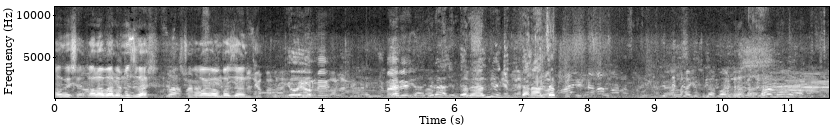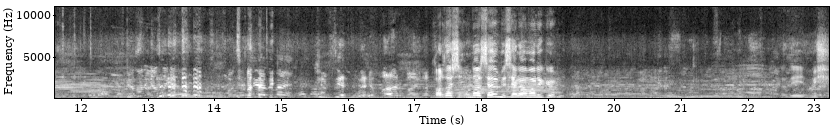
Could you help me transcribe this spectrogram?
Arkadaşlar kalabalığımız var. Çubuk hayvan pazarında. Yok yok. Cuma abi. Ben alayım. Ben almıyorum ki. Ben alsam Kardeşlik bunlar senin mi? Selamünaleyküm. Değilmiş.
